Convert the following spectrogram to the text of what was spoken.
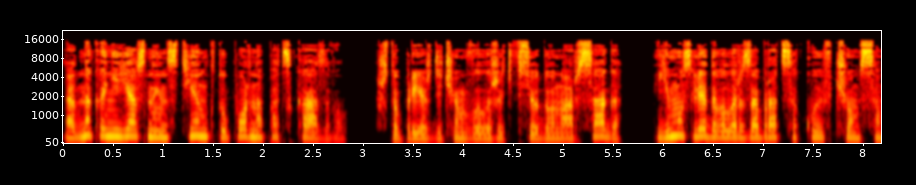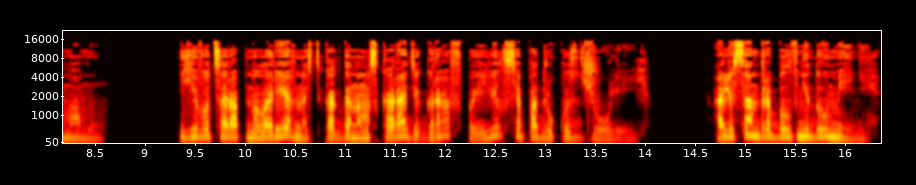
Однако неясный инстинкт упорно подсказывал, что прежде чем выложить все Дона Арсага, ему следовало разобраться кое в чем самому. Его царапнула ревность, когда на маскараде граф появился под руку с Джулией. Алессандро был в недоумении.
